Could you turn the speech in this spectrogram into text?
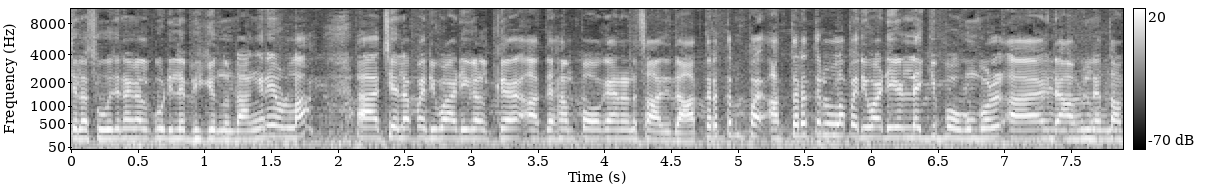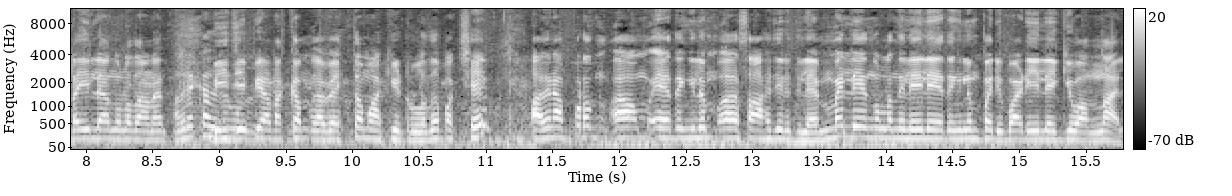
ചില സൂചനകൾ കൂടി ലഭിക്കുന്നുണ്ട്. അങ്ങനെയുള്ള ചില പരിപാടികൾക്ക് അദ്ദേഹം പോകാനാണ് സാധ്യത. അത്തരത്തിൽ അത്തരത്തിലുള്ള പരിപാടികളിലേക്ക് പോകുമ്പോൾ രാഹുലിനെ തടയില്ല എന്നുള്ളതാണ് ബി ജെ പി അടക്കം വ്യക്തമാക്കിയിട്ടുള്ളത്. പക്ഷേ അതിനപ്പുറം ഏതെങ്കിലും സാഹചര്യത്തിൽ എം എൽ എ എന്നുള്ള നിലയിൽ ഏതെങ്കിലും പരിപാടിയിലേക്ക് വന്നാൽ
